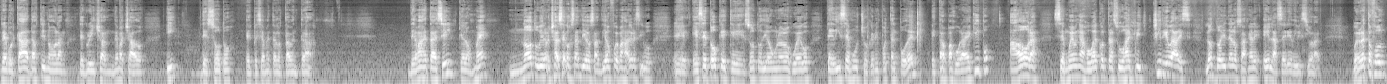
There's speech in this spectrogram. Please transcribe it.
revolcadas de Austin Nolan, de Grisham, de Machado y de Soto, especialmente en la octava entrada. De más está decir que los Mets no tuvieron chance con. San Diego fue más agresivo. Eh, ese toque que Soto dio en uno de los juegos te dice mucho que no importa el poder, están para jugar equipo. Ahora se mueven a jugar contra sus rivales, los Dodgers de Los Ángeles, en la serie divisional. Bueno, esto fue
